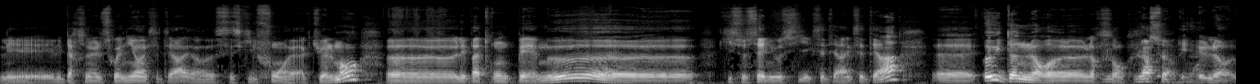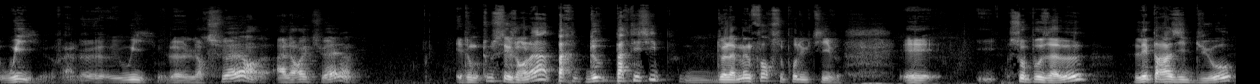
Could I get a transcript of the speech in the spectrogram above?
les, les personnels soignants, etc. C'est ce qu'ils font actuellement. Euh, les patrons de PME euh, qui se saignent aussi, etc., etc. Euh, eux, ils donnent leur euh, leur sang. Leur sueur. Leur, oui, enfin, oui, leur sueur à l'heure actuelle. Et donc tous ces gens-là par, de, participent de la même force productive et s'opposent à eux les parasites du haut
